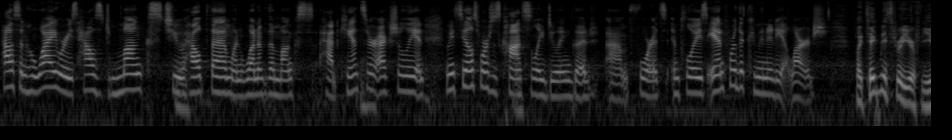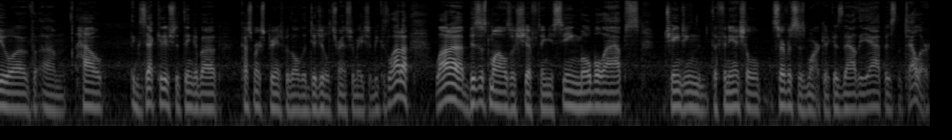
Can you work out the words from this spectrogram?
house in Hawaii where he's housed monks to yeah. help them when one of the monks had cancer mm-hmm. actually. And I mean, Salesforce is constantly doing good um, for its employees and for the community at large. Like take me through your view of um, how executives should think about customer experience with all the digital transformation? Because a lot of, a lot of business models are shifting. You're seeing mobile apps changing the financial services market because now the app is the teller.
